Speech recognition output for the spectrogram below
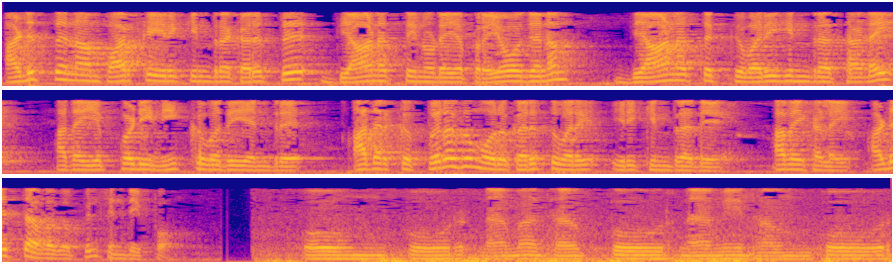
அடுத்து நாம் பார்க்க இருக்கின்ற கருத்து தியானத்தினுடைய பிரயோஜனம் தியானத்துக்கு வருகின்ற தடை அதை எப்படி நீக்குவது என்று. அதற்கு பிறகும் ஒரு கருத்து வரை இருக்கின்றது. அவைகளை அடுத்த வகுப்பில் சிந்திப்போம். ஓம் போர் நமத போர் நமிதம் போர்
